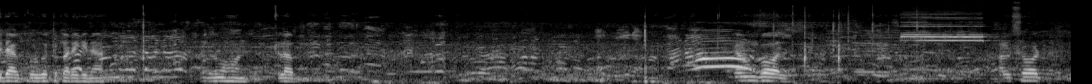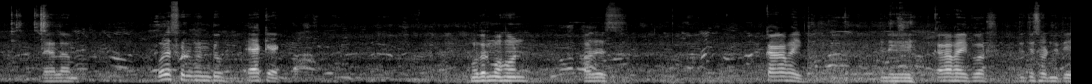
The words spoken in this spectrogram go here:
এটা গোল করতে পারে কিনা? মদন মোহন ক্লাব। এবং গোল ভালো শট, দেখালাম। বলে কিন্তু এক এক। মদন মোহন ভার্সেস কাকা ভাই কাকা ভাই পর দ্বিতীয় শট নিতে।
